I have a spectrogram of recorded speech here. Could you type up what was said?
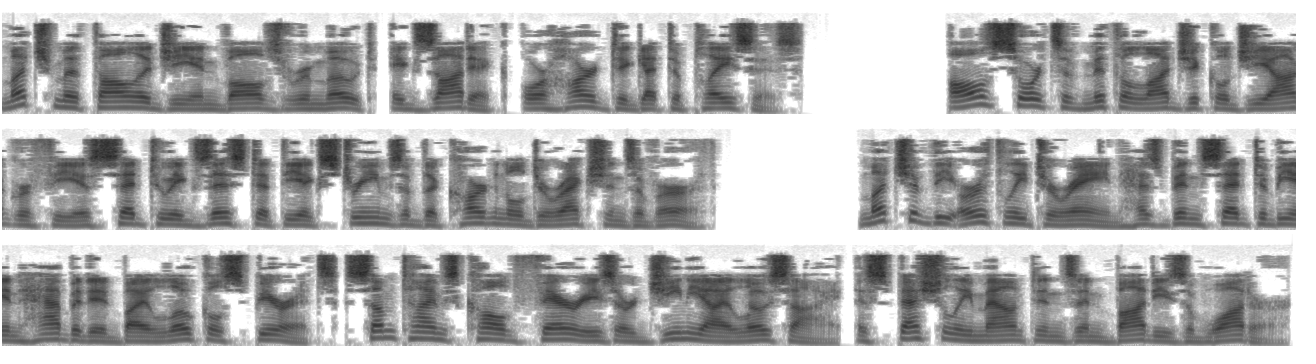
Much mythology involves remote, exotic, or hard-to-get-to places. All sorts of mythological geography is said to exist at the extremes of the cardinal directions of Earth. Much of the earthly terrain has been said to be inhabited by local spirits sometimes called fairies or genii loci, especially mountains and bodies of water.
